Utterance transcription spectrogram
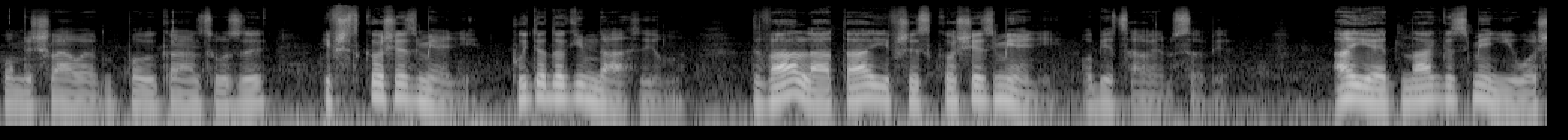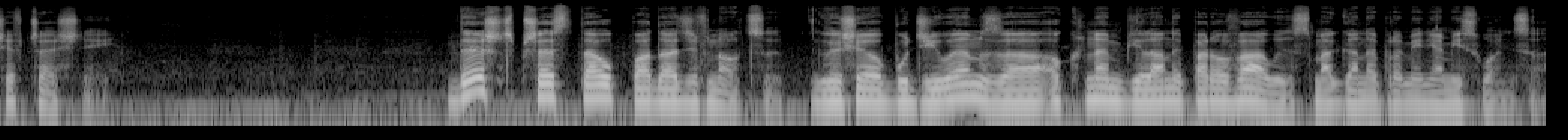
pomyślałem, połykając łzy, i wszystko się zmieni. Pójdę do gimnazjum. Dwa lata i wszystko się zmieni, obiecałem sobie. A jednak zmieniło się wcześniej. Deszcz przestał padać w nocy. Gdy się obudziłem, za oknem bielany parowały, smagane promieniami słońca.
